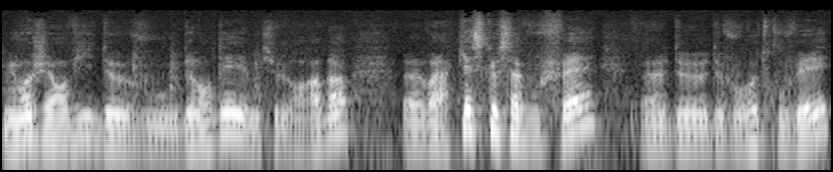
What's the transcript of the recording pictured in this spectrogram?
Mais moi j'ai envie de vous demander, monsieur le grand rabbin, euh, voilà, qu'est-ce que ça vous fait euh, de, vous retrouver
